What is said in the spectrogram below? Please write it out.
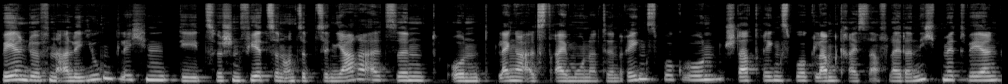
Wählen dürfen alle Jugendlichen, die zwischen 14 und 17 Jahre alt sind und länger als drei Monate in Regensburg wohnen. Stadt Regensburg, Landkreis darf leider nicht mitwählen.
